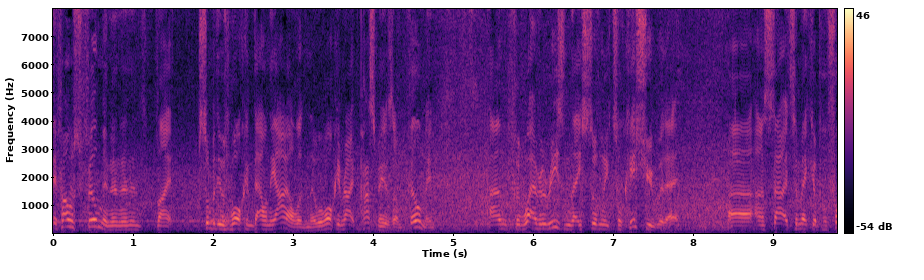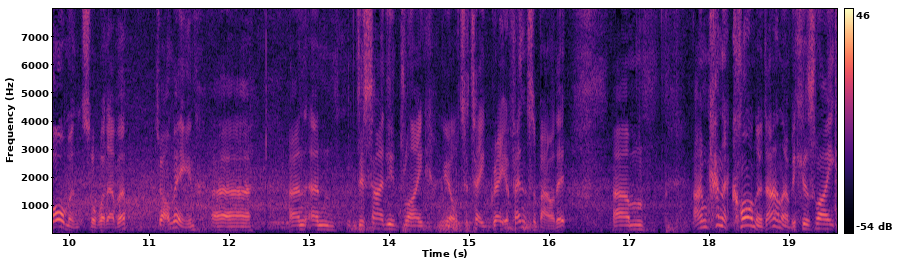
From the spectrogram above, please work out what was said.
if I was filming and then like somebody was walking down the aisle and they were walking right past me as I'm filming, and for whatever reason they suddenly took issue with it uh, and started to make a performance or whatever, do you know what I mean? Uh, and, and decided like, you know, to take great offence about it, um, I'm kind of cornered, aren't I? Because like,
